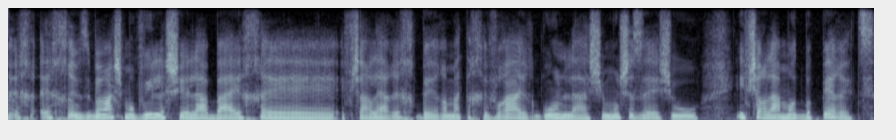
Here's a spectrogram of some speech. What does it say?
איך, איך, זה ממש מוביל לשאלה הבאה, איך אה, אפשר להיערך ברמת החברה, הארגון, לשימוש הזה שהוא אי אפשר לעמוד בפרץ.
